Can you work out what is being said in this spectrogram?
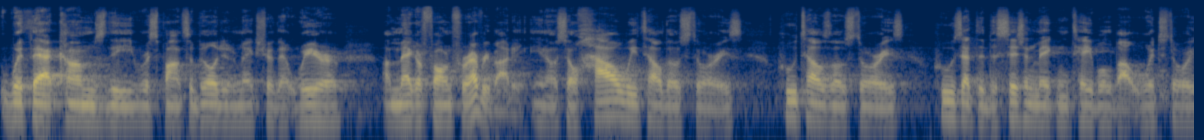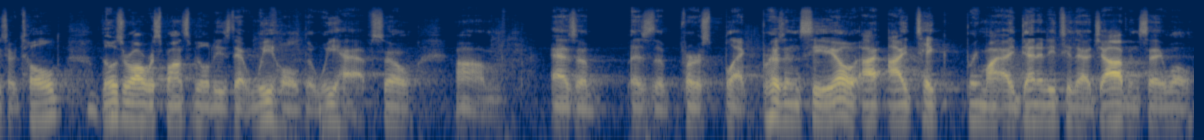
with that comes the responsibility to make sure that we're a megaphone for everybody. You know, so how we tell those stories, who tells those stories, who's at the decision-making table about which stories are told, those are all responsibilities that we hold, that we have. So um, as, a, as the first black president and CEO, I, I take, bring my identity to that job and say, well,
